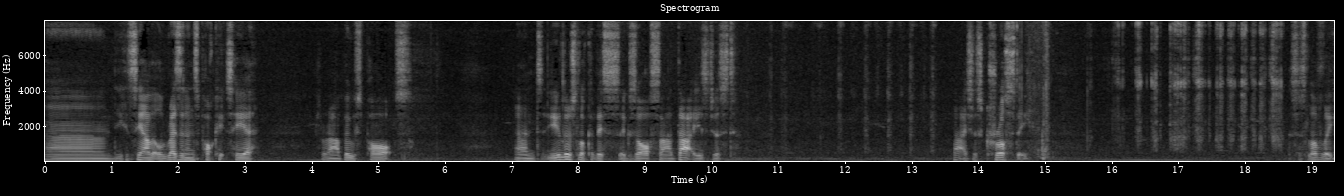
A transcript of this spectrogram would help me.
and you can see our little resonance pockets here for our boost ports. And you just look at this exhaust side that is just that is just crusty. It's just lovely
